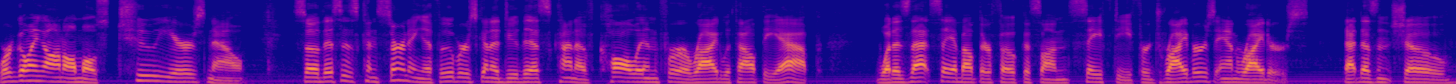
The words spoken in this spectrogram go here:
We're going on almost two years now. So this is concerning if Uber's going to do this kind of call in for a ride without the app. What does that say about their focus on safety for drivers and riders? That doesn't show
